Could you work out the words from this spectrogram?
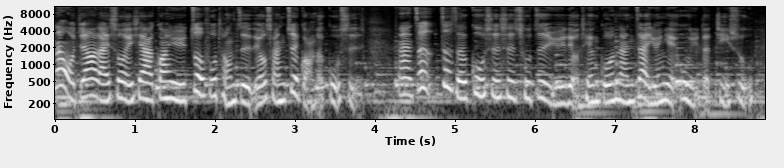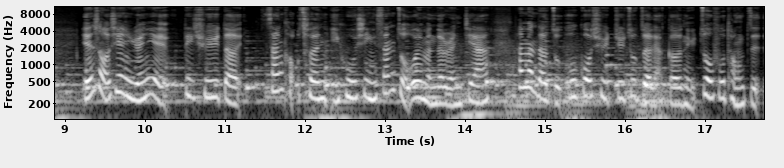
那我就要来说一下关于作夫童子流传最广的故事。那这这则故事是出自于柳田国男在《原野物语》的记述。岩手县原野地区的山口村一户姓三左卫门的人家，他们的祖屋过去居住着两个女作夫童子。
